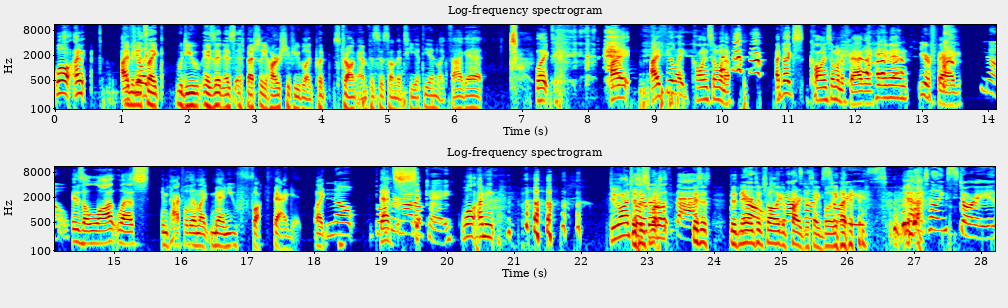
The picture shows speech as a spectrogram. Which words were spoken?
well i i, I, mean, feel it's like, like, would you? Is it as especially harsh if you like put strong emphasis on the T at the end, like faggot? like i i feel like calling someone a i feel like s- calling someone a fag like hey man you're a fag No. is a lot less impactful than like man you fucked faggot like No. Both That's are not si- okay. well i mean do we want to tell This the story about both bad. This is the narrative's No, falling apart, just like telling bully stories. hunters. We're not telling stories.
